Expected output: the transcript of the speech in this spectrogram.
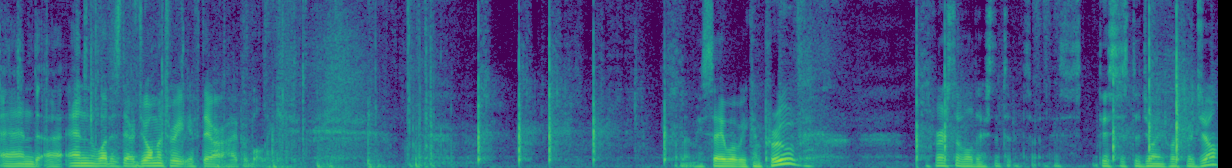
and uh, and what is their geometry if they are hyperbolic? Say what we can prove. First of all, there's the so this, this is the joint work with Jean.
